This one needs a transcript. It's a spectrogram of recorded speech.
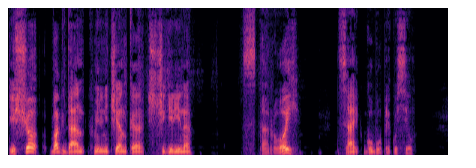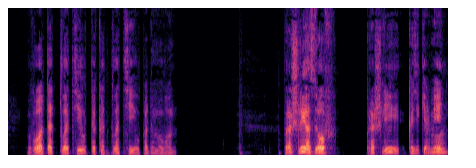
еще Богдан Хмельниченко с Чигирина. — Старой? — царь губу прикусил. — Вот отплатил, так отплатил, — подумал он. Прошли Азов, прошли Казикермень,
